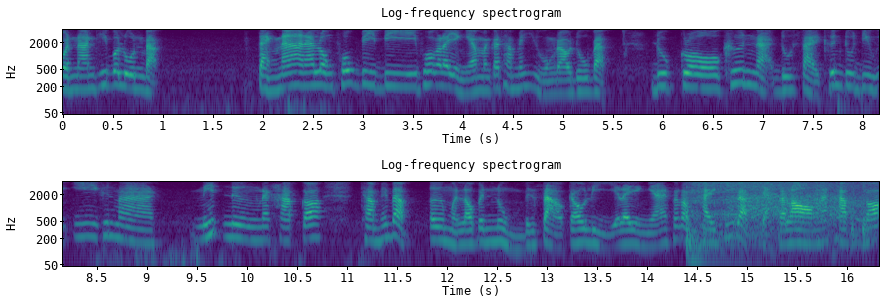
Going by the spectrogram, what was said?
วันนั้นที่บอลลูนแบบ แต่งหน้านะลงพวกบีบีพวกอะไรอย่างเงี้ยมันก็ทำให้ผิวของเราดูแบบ ดูโกรขึ้นน่ะ ดูใสขึ้นดูดิวอี้ขึ้นมานิดนึงนะครับ ก็ ทำให้แบบเออเหมือนเราเป็นหนุ่มเป็นสาวเกาหลีอะไรอย่างเงี้ยสำหรับใครที่แบบอยากจะลองนะครับ ก็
